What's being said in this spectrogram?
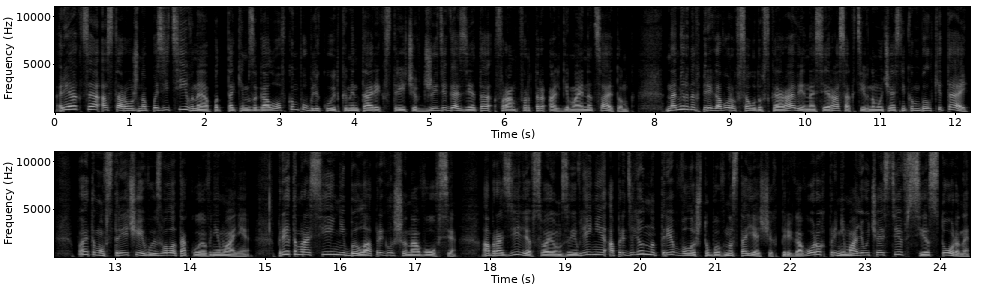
Реакция осторожно позитивная. Под таким заголовком публикует комментарий к встрече в Джиде газета «Франкфуртер Allgemeine Zeitung». На мирных переговорах в Саудовской Аравии на сей раз активным участником был Китай, поэтому встреча и вызвала такое внимание. При этом Россия не была приглашена вовсе. А Бразилия в своем заявлении определенно требовала, чтобы в настоящих переговорах принимали участие все стороны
